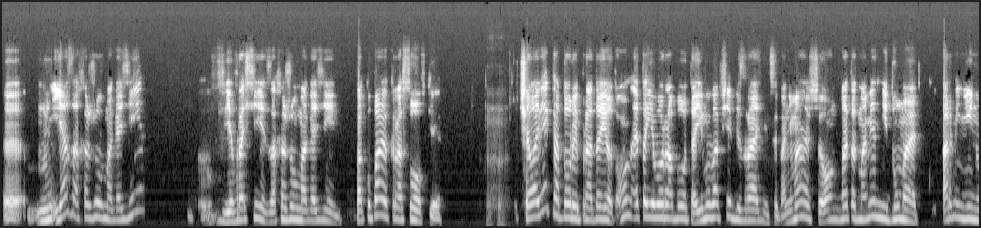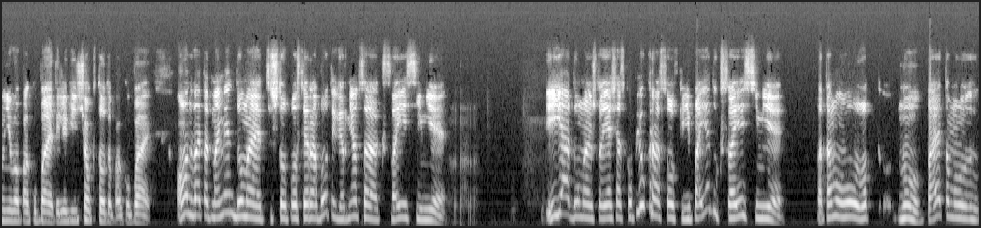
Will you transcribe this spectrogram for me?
я захожу в магазин, я в России захожу в магазин, покупаю кроссовки, Человек, который продает, он это его работа, ему вообще без разницы, понимаешь? Он в этот момент не думает, армянин у него покупает или еще кто-то покупает. Он в этот момент думает, что после работы вернется к своей семье. И я думаю, что я сейчас куплю кроссовки и поеду к своей семье. Потому вот, ну, поэтому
